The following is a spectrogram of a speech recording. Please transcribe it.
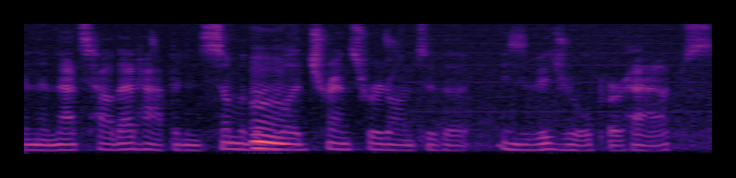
And then that's how that happened, and some of the Mm. blood transferred onto the individual, perhaps.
